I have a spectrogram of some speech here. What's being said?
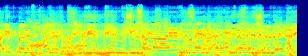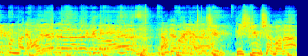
Ayıp böyle müzik. Hayır falan ya. bu bir bir müsibet. İnsanlar ayıp bizi Bu seyrediyor. Herkes bir bizi seyrediyor. müsibet. Ayıp bunlar ya. Hayır. Hep beraber kınamamız lazım. Bir dakika Yapmayın ya. kardeşim. Hiç kimse bana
